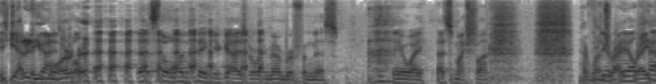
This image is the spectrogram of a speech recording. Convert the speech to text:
you got any more? will- that's the one thing you guys will remember from this. Anyway, that's my fun. Everyone's Does write, writing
